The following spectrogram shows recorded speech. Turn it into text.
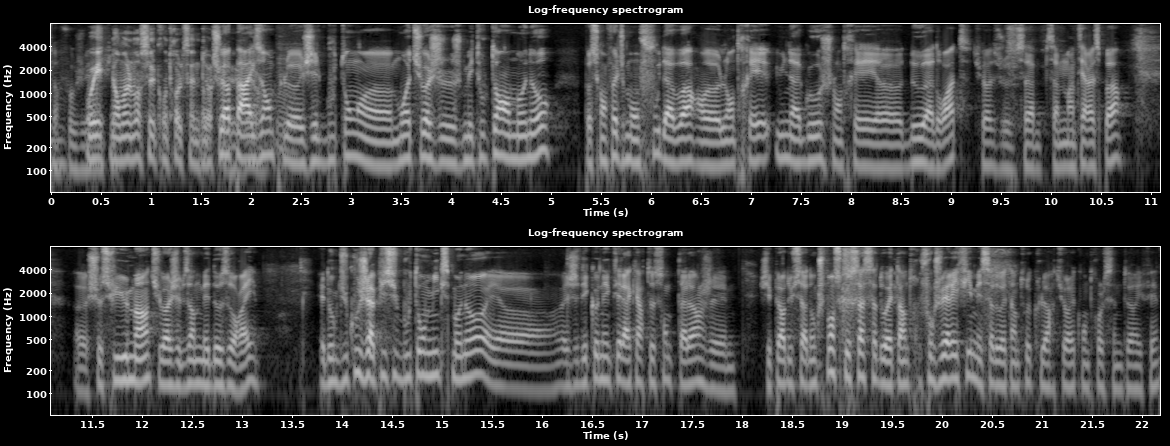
Center. Faut que je Oui, normalement c'est le control center. Donc, tu vois, par exemple, euh, j'ai le bouton. euh, moi, tu vois, je, je mets tout le temps en mono parce qu'en fait, je m'en fous d'avoir euh, l'entrée 1 à gauche, l'entrée 2 à droite. Tu vois, je, ça, ça ne m'intéresse pas. Euh, je suis humain, tu vois, j'ai besoin de mes deux oreilles. Et donc, du coup, j'appuie sur le bouton mix mono et euh, j'ai déconnecté la carte son tout à l'heure. J'ai j'ai perdu ça. Donc, je pense que ça, ça doit être un truc. Faut que je vérifie, mais ça doit être un truc que le Arturia Control Center il fait.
